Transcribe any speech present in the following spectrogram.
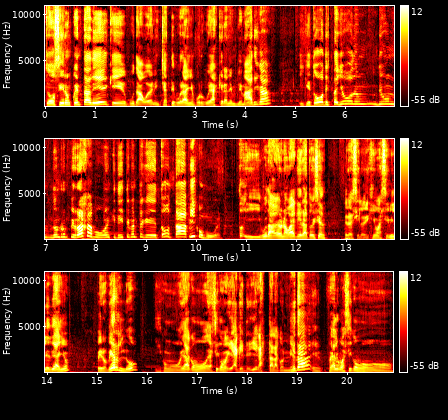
todos se dieron cuenta de que, puta, weón, hinchaste por años por weas que eran emblemáticas y que todo te estalló de un, de un, de un rompirraja, pues, que te diste cuenta que todo estaba pico, pues, Y, puta, era una wea que era, todos decían, pero si lo dijimos hace miles de años, pero verlo y como ya como así como ya que te llega hasta la corneta eh, fue algo así como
